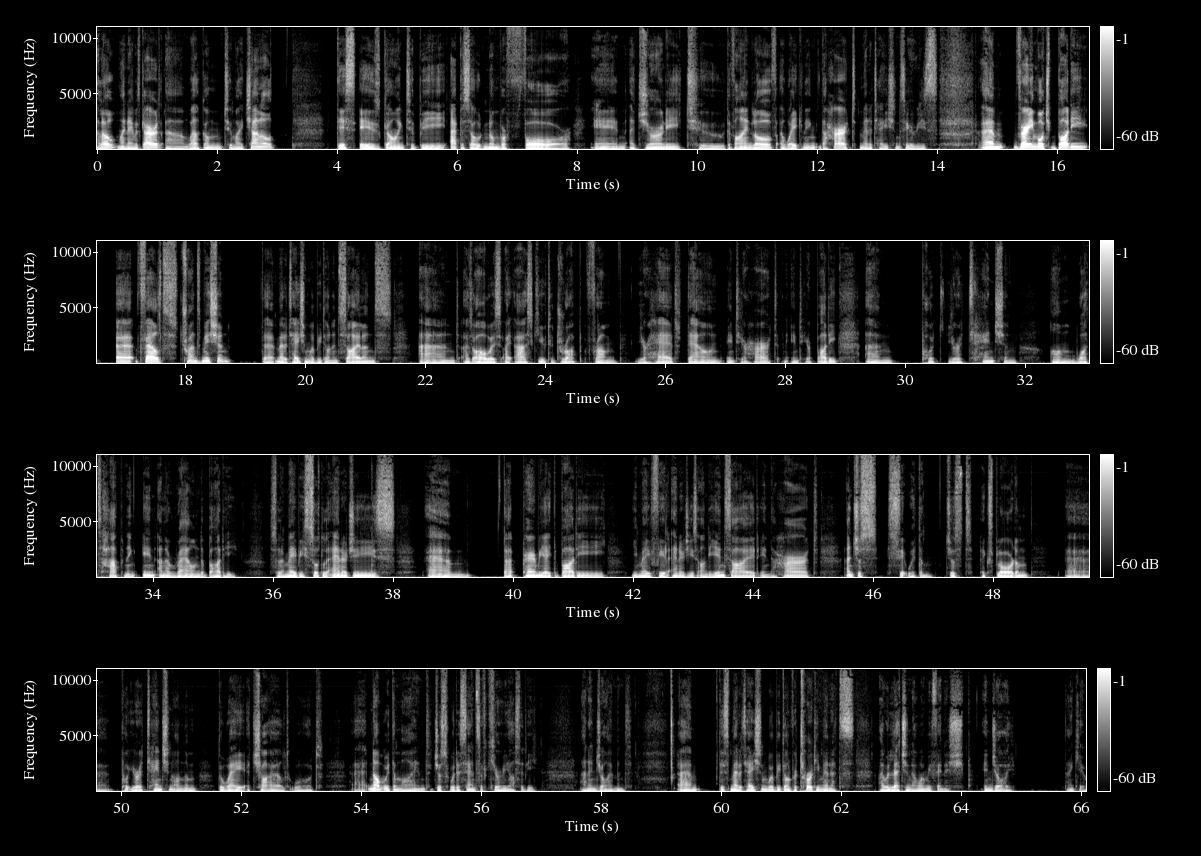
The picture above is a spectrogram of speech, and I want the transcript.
Hello, my name is Gareth and welcome to my channel. This is going to be episode number four in a journey to divine love, awakening the heart meditation series. Um, very much body uh, felt transmission. The meditation will be done in silence, and as always, I ask you to drop from your head down into your heart and into your body and put your attention on what's happening in and around the body. So there may be subtle energies um, that permeate the body. You may feel energies on the inside, in the heart, and just sit with them. Just explore them. Uh, put your attention on them the way a child would. Uh, not with the mind, just with a sense of curiosity and enjoyment. Um, this meditation will be done for 30 minutes. I will let you know when we finish. Enjoy. Thank you.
